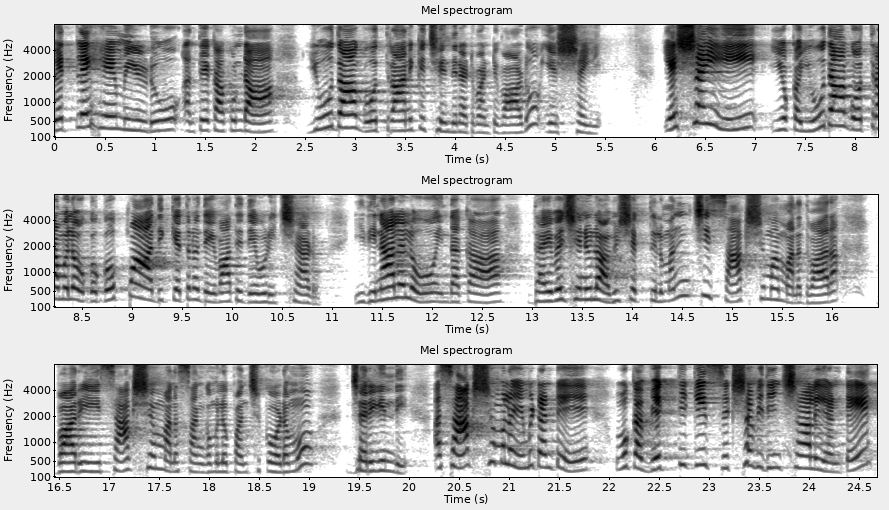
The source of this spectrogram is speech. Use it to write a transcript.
బెత్లెహేమియుడు అంతేకాకుండా యూదా గోత్రానికి చెందినటువంటి వాడు యశ్ఐ యశ్ఐ ఈ యొక్క యూదా గోత్రములో ఒక గొప్ప ఆధిక్యతను దేవాతి దేవుడు ఇచ్చాడు. ఈ దినాలలో ఇందాక దైవజనులు అభిషక్తులు మంచి సాక్ష్యం మన ద్వారా వారి సాక్ష్యం మన సంఘములో పంచుకోవడము జరిగింది. ఆ సాక్ష్యములో ఏమిటంటే ఒక వ్యక్తికి శిక్ష విధించాలి అంటే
